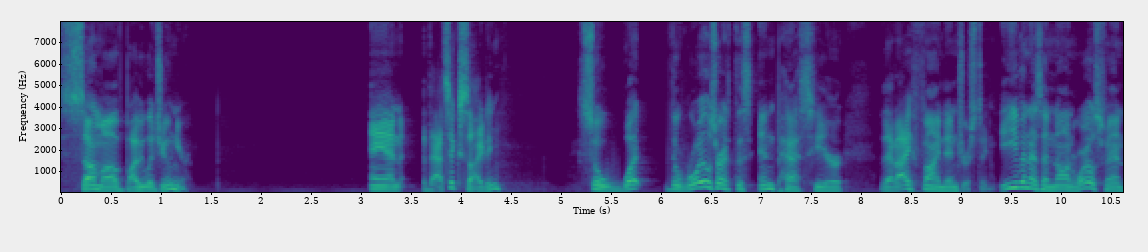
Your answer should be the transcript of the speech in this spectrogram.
some of Bobby Witt Jr. And that's exciting. So, what the Royals are at this impasse here that I find interesting. Even as a non-Royals fan,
